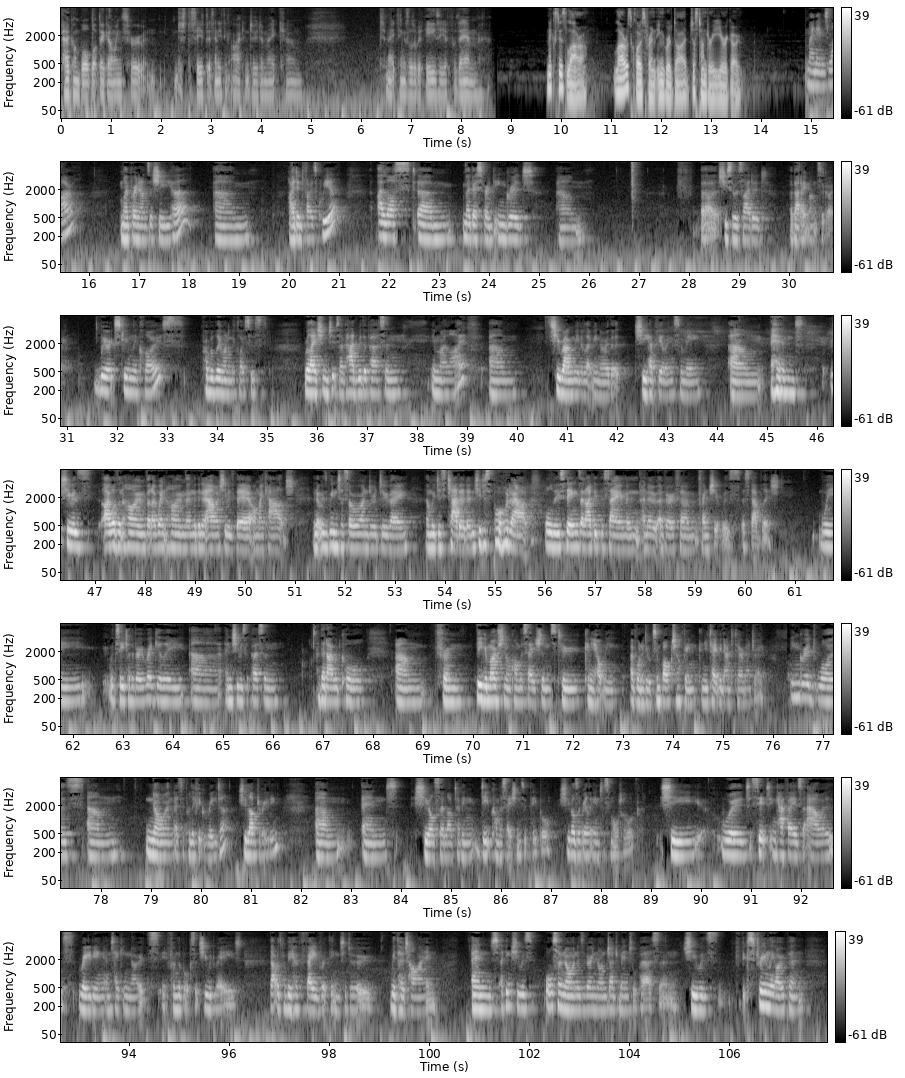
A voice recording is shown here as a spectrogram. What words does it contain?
take on board what they're going through, and just to see if there's anything I can do to make um, to make things a little bit easier for them. Next is Lara. Lara's close friend Ingrid died just under a year ago. My name is Lara. My pronouns are she, her. Um, I identify as queer. I lost um, my best friend Ingrid. Um, uh, she suicided about eight months ago. We were extremely close, probably one of the closest relationships I've had with a person in my life. Um, she rang me to let me know that she had feelings for me. Um, and she was, I wasn't home, but I went home and within an hour she was there on my couch. And it was winter, so we were under a duvet and we just chatted and she just poured out all these things and I did the same and, and a, a very firm friendship was established. We would see each other very regularly uh, and she was the person that I would call um, from big emotional conversations to can you help me? I want to do some bulk shopping. Can you take me down to Terra Madre? Ingrid was um, known as a prolific reader. She loved reading. Um, and she also loved having deep conversations with people. She wasn't really into small talk. She would sit in cafes for hours reading and taking notes from the books that she would read. That was probably her favourite thing to do with her time. And I think she was also known as a very non judgmental person. She was extremely open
